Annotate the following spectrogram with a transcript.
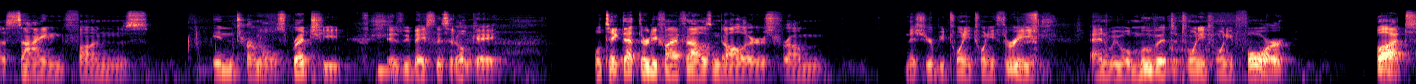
assigned funds internal spreadsheet, is we basically said, okay, we'll take that thirty-five thousand dollars from this year be twenty twenty-three, and we will move it to twenty twenty-four, but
